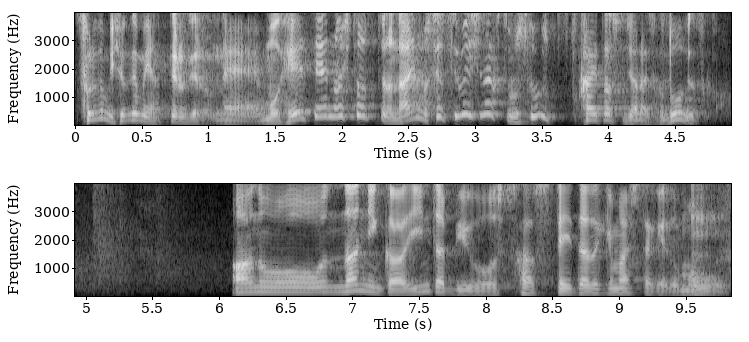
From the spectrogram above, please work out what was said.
それでも一生懸命やってるけどね、もう平成の人ってのは何も説明しなくてもすぐ使い出すんじゃないですか？どうですか？あの、何人かインタビューをさせていただきましたけども、うん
